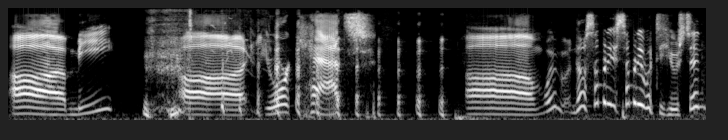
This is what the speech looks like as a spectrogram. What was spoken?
Uh, me, uh, your cats. Um, wait, no, somebody somebody went to Houston.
